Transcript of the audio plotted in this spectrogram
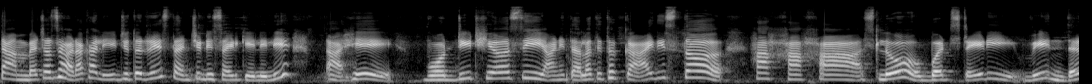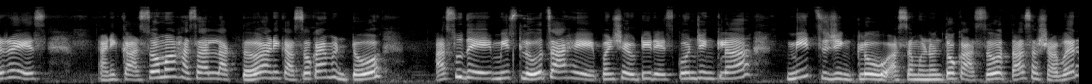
त्या आंब्याच्या झाडाखाली जिथं रेस त्यांची डिसाईड केलेली आहे. वॉट डीट हिअर सी आणि त्याला तिथं काय दिसतं? हा हा हा. Slow but steady win the race आणि कासव मग हसायला लागतं. आणि कासो काय म्हणतो? असू दे मी स्लोच आहे पण शेवटी रेस कोण जिंकला? मीच जिंकलो असं म्हणून तो कासव आता सशावर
